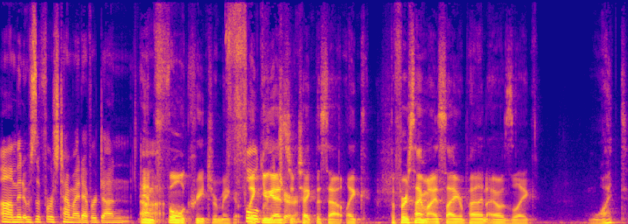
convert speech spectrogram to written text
Um, and it was the first time I'd ever done. and uh, full creature makeup. full like you guys should check this out. Like the first time I saw your pilot, I was like, "What?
